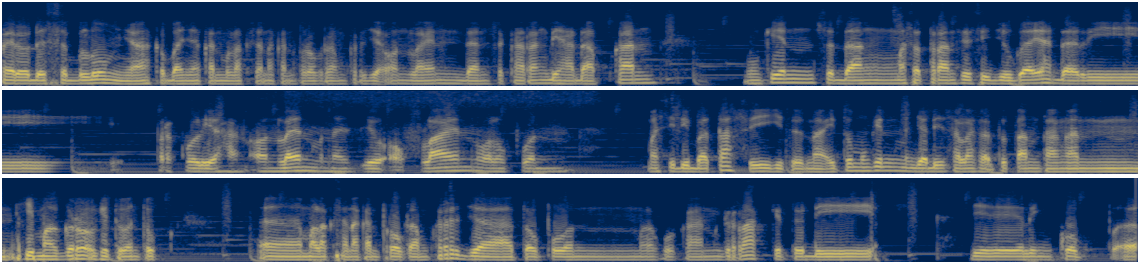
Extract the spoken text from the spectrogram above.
periode sebelumnya kebanyakan melaksanakan program kerja online dan sekarang dihadapkan mungkin sedang masa transisi juga ya dari perkuliahan online menuju offline walaupun masih dibatasi gitu. Nah, itu mungkin menjadi salah satu tantangan Himagro gitu untuk e, melaksanakan program kerja ataupun melakukan gerak gitu di di lingkup e,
